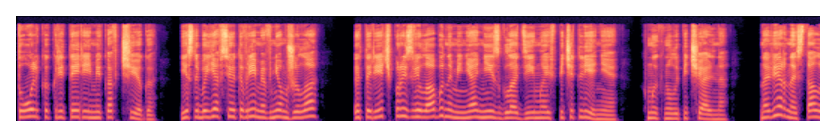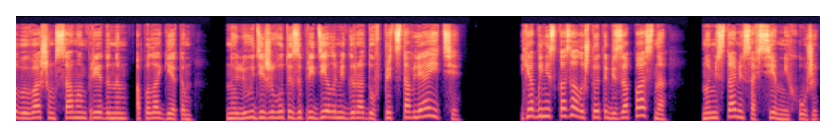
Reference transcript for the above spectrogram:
только критериями ковчега. Если бы я все это время в нем жила, эта речь произвела бы на меня неизгладимое впечатление, хмыкнула печально. Наверное, стала бы вашим самым преданным апологетом. Но люди живут и за пределами городов, представляете? Я бы не сказала, что это безопасно, но местами совсем не хуже.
